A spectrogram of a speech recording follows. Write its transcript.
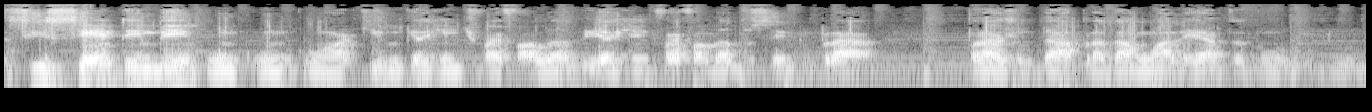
se sentem bem com, com, com aquilo que a gente vai falando e a gente vai falando sempre para ajudar, para dar um alerta do, do,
